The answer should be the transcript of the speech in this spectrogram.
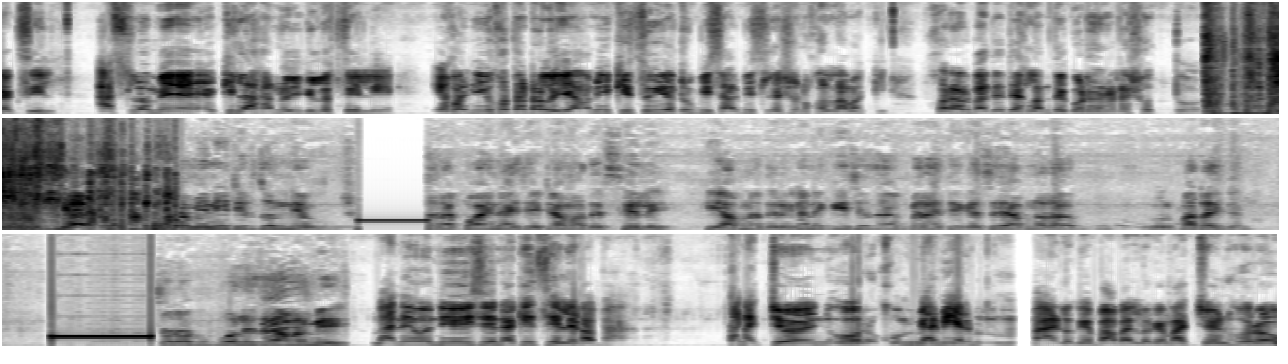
লাগছিল। আসলো মেয়ে কিলাখান হয়ে গেল ছেলে। এখন এই কথাটা লইয়া আমি কিছু একটু বিচার বিশ্লেষণ করলাম আর কি। করার বাদে দেখলাম যে ঘটনাটা সত্য। আমি নিটির জন্য তারা কয় নাই যে এটা আমাদের ছেলে। কি আপনাদের এখানে গিয়েছে যাই হোক বেড়াইতে গেছে আপনারা ওর পাঠাই দেন। বলে যে আমার মেয়ে। মানে উনি হয়েছে নাকি ছেলে বাবা। মারছেন, ওর মেয়ের মার লগে বাবার লগে মারছেন, ওরাও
